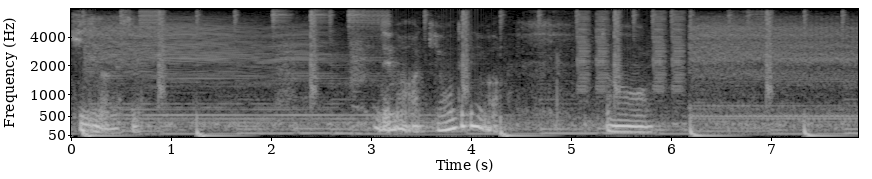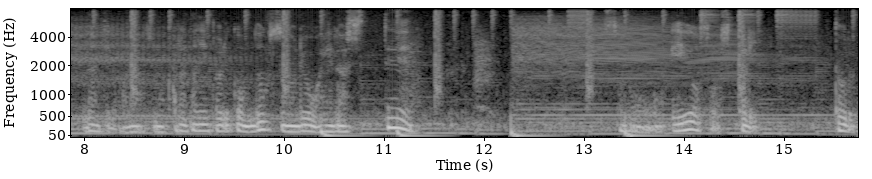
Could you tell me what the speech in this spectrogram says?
記事なんですよ。でまあ基本的にはその何て言うのかなその体に取り込む毒素の量を減らしてその栄養素をしっかり取るっ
